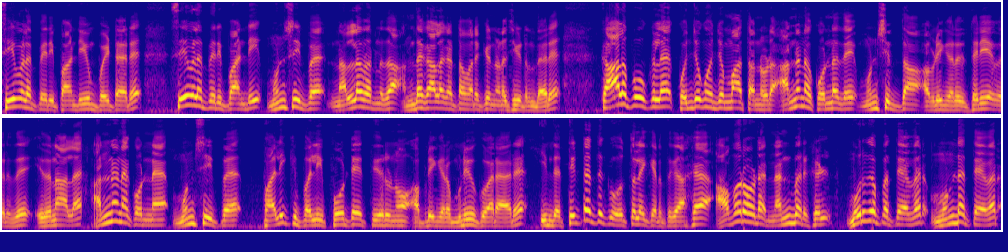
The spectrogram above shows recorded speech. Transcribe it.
சீவலப்பேரி பாண்டியும் போயிட்டாரு. சீவலப்பேரி பாண்டி முன்சீப்பை நல்லவர்னு தான் அந்த காலகட்டம் வரைக்கும் நினச்சிக்கிட்டு இருந்தார். காலப்போக்கில் கொஞ்சம் கொஞ்சமாக தன்னோட அண்ணனை கொன்னதே முன்சீப் தான் அப்படிங்கிறது தெரிய வருது. இதனால் அண்ணனை கொன்ன முன்சீப்பை பலிக்கு பலி போட்டே தீரணும் அப்படிங்கிற முடிவுக்கு வராரு. இந்த திட்டத்துக்கு ஒத்துழைக்கிறதுக்காக அவரோட நண்பர்கள் முருகப்பத்தேவர் முண்டத்தேவர்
